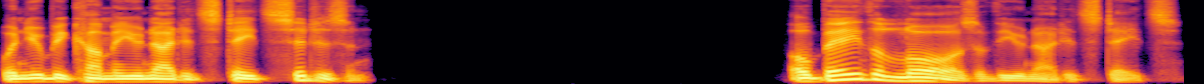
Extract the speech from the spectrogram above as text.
when you become a United States citizen? Obey the laws of the United States.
